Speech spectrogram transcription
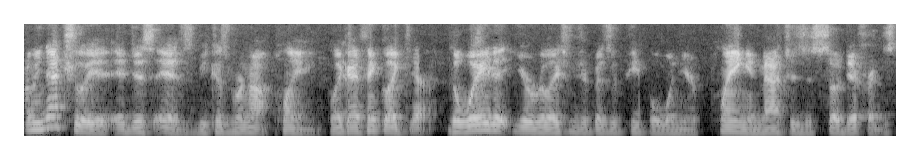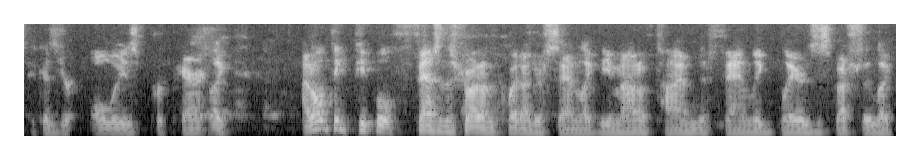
I mean, naturally, it just is because we're not playing. Like, I think like Yeah. the way that your relationship is with people when you're playing in matches is so different, just because you're always preparing. Like, I don't think people fans of the show don't quite understand like the amount of time that fan league players, especially like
